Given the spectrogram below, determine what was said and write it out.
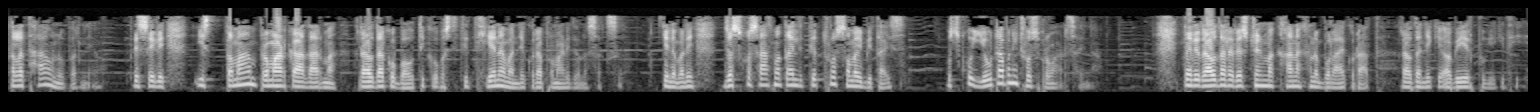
तँलाई थाहा हुनुपर्ने हो। त्यसैले यी तमाम प्रमाणका आधारमा राउदाको भौतिक उपस्थिति थिएन भन्ने कुरा प्रमाणित हुन सक्छ। किनभने जसको साथमा तैँले त्यत्रो समय बिताइस् उसको एउटा पनि ठोस प्रमाण छैन। तैँले राउदालाई रेस्टुरेन्टमा खाना खान बोलाएको रात राउदा निकै अबेर पुगेकी थिए।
